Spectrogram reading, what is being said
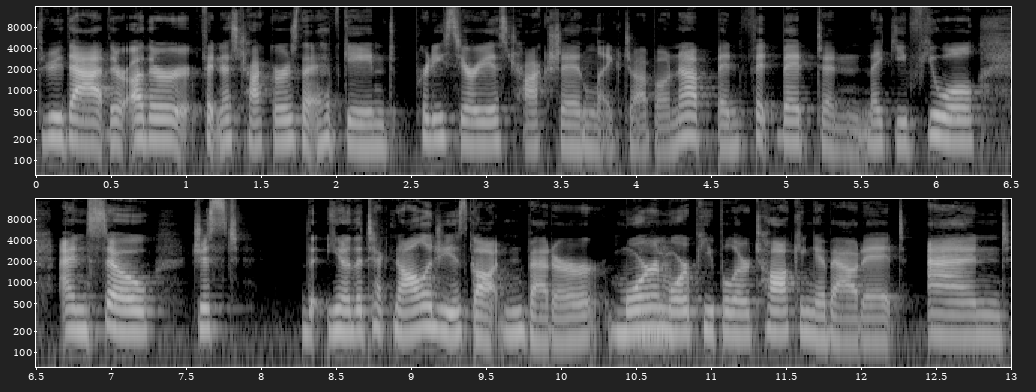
through that. There are other fitness trackers that have gained pretty serious traction like jawbone up and fitbit and nike fuel. And so just you know the technology has gotten better more mm-hmm. and more people are talking about it and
